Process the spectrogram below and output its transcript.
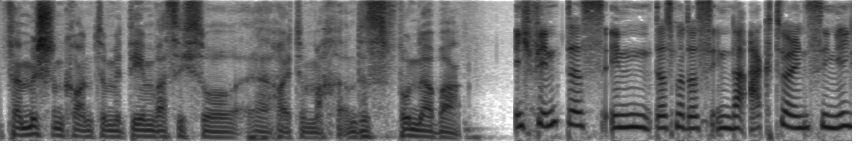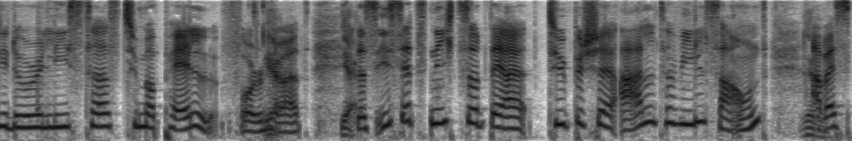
vermischen konnte mit dem, was ich so äh, heute mache. Und das ist wunderbar. Ich finde, dass, in- dass man das in der aktuellen Single, die du released hast, Zymapell voll Ja, hört. ja. Das ist jetzt nicht so der typische Adel-Tawil-Sound, Ja. aber es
